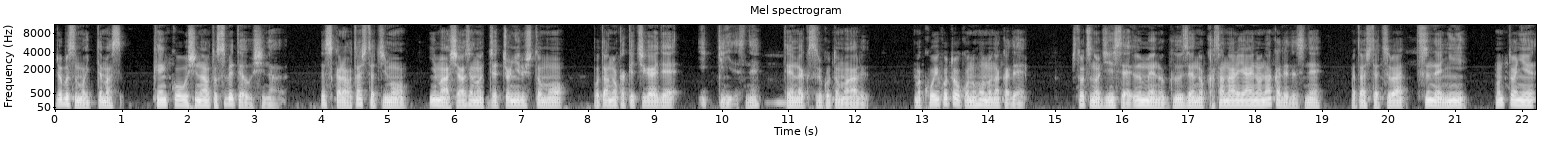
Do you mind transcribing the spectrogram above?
ジョブスも言ってます。健康を失うと全てを失う。ですから私たちも、今幸せの絶頂にいる人も、ボタンの掛け違いで一気にですね、転落することもある。まあこういうことをこの本の中で、一つの人生、運命の偶然の重なり合いの中でですね、私たちは常に本当に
